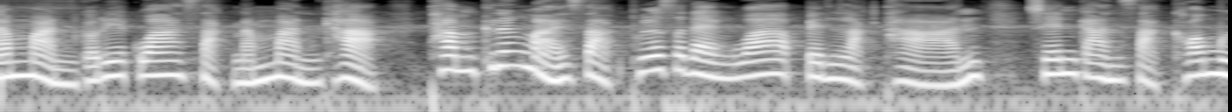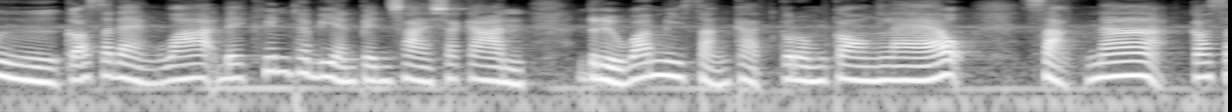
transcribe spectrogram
น้ำมันก็เรียกว่าสักน้ำมันค่ะทำเครื่องหมายสักเพื่อแสดงว่าเป็นหลักฐาน เช่นการสักข้อมือก็แสดงว่าได้ขึ้นทะเบียนเป็นชายชะกัน หรือว่ามีสังกัดกรมกองแล้ว สักหน้าก็แส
